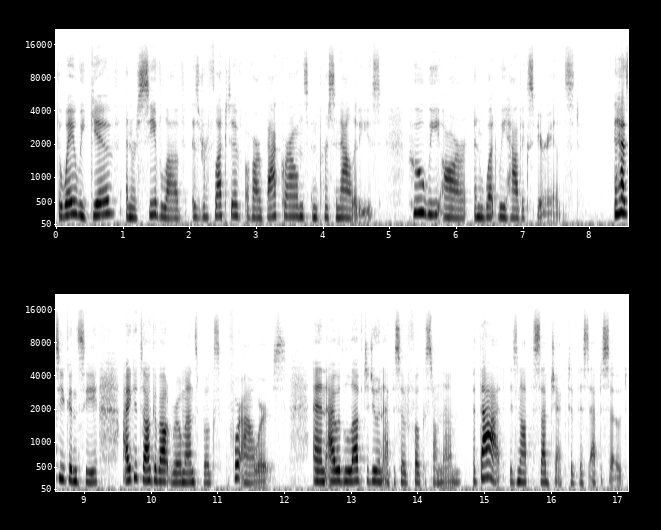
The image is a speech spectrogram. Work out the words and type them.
the way we give and receive love is reflective of our backgrounds and personalities, who we are, and what we have experienced. As you can see, I could talk about romance books for hours, and I would love to do an episode focused on them, but that is not the subject of this episode.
